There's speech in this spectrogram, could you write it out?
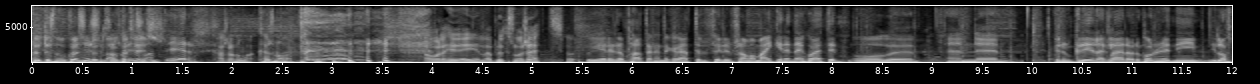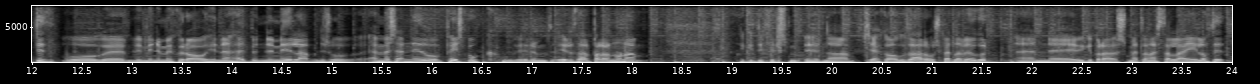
Plutusnúðu kvöldsins sem aldrei svand er Casanova. Þá var það hefði eiginlega Plutusnúða sett og ég einnig að plata hérna eftir fyrir fram á mækin hérna eitthvað eftir og, eh, en um, við erum gríðilega glæðir að vera konur hérna í, í loftið og uh, við minnum ykkur á hérna hefðbundinu miðla eins og MSN-ið og Facebook. Við erum, erum þar bara núna þið getur fylgst hérna tjekka á okkur þar og spella við okkur. En uh, við ekki bara smetla næsta lagi í loftið.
